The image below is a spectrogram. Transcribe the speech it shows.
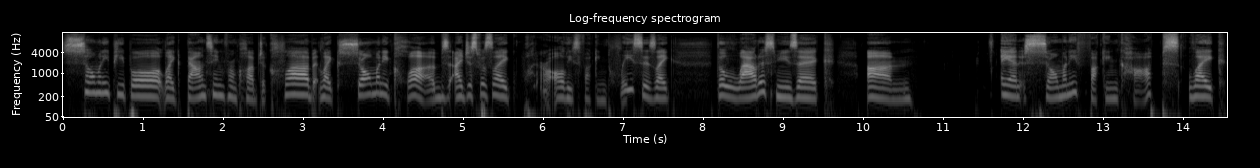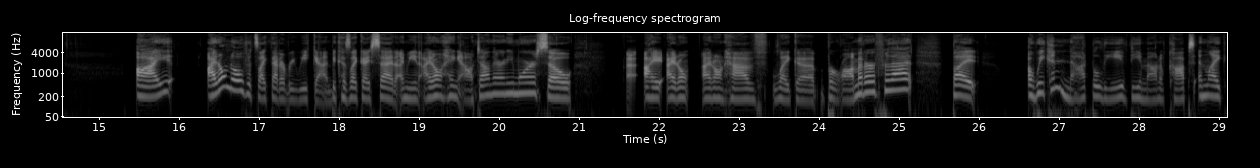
so many people like bouncing from club to club, like so many clubs. I just was like, what are all these fucking places? Like the loudest music, um, and so many fucking cops. Like, I I don't know if it's like that every weekend because like I said, I mean, I don't hang out down there anymore, so I I don't I don't have like a barometer for that, but Uh, we cannot believe the amount of cops and like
